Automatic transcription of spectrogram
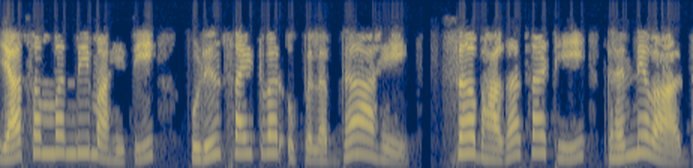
यासंबंधी माहिती पुढील साईटवर उपलब्ध आहे. सहभागासाठी धन्यवाद.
